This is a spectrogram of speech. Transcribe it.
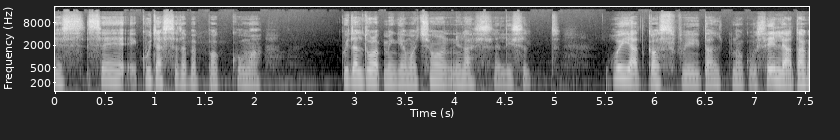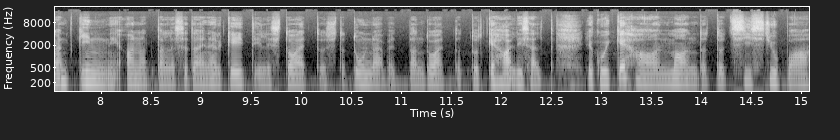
Ja see, kuidas seda peab pakkuma, kui tal tuleb mingi emotsioon üles, lihtsalt hoiad kas või talt nagu selja tagant kinni, annad talle seda energeetilist toetust, ta tunneb, et ta on toetatud kehaliselt. ja kui keha on maandatud, siis juba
